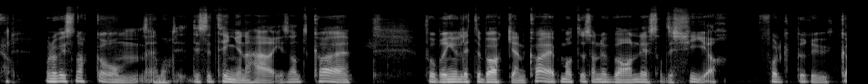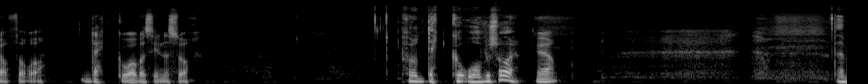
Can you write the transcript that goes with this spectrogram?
Ja. Og når vi snakker om Stemmer. disse tingene her, er, for å bringe det litt tilbake igjen, hva er på en måte sånne vanlige strategier folk bruker for å dekke over sine sår? For å dekke oversår. Ja. Det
